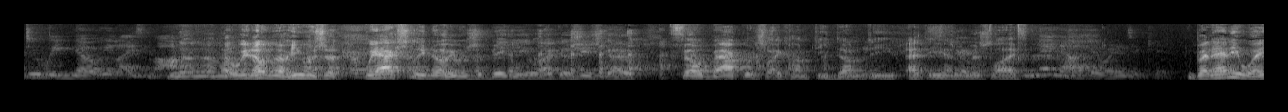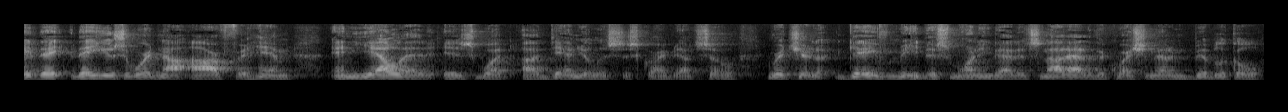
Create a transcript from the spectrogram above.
do we know Eli's mom? No, no, no. We don't know. He was a. We actually know he was a Big Eli because this guy fell backwards like Humpty Dumpty at the end of his life. They know they were a kid. But anyway, they, they use the word na'ar for him, and yeled is what uh, Daniel is described as. So Richard gave me this morning that it's not out of the question that in biblical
